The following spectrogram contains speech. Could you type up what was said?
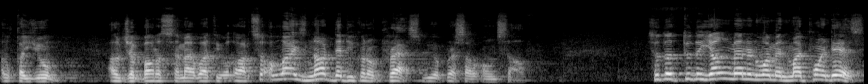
Al-Qayyum, Al-Jabbar al-Samawati wal-Ard. So Allah is not that you can oppress, we oppress our own self. So the, to the young men and women, my point is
